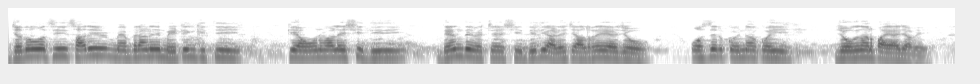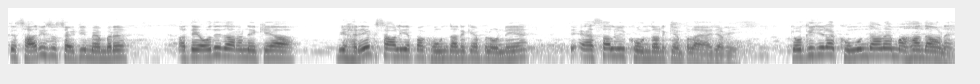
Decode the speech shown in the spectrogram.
ਜਦੋਂ ਅਸੀਂ ਸਾਰੇ ਮੈਂਬਰਾਂ ਨੇ ਮੀਟਿੰਗ ਕੀਤੀ ਕਿ ਆਉਣ ਵਾਲੇ ਸ਼ਹੀਦੀ ਦਿਨ ਦੇ ਵਿੱਚ ਸ਼ਹੀਦੀ ਦਿਹਾੜੇ ਚੱਲ ਰਹੇ ਆ ਜੋ, ਉਸ ਦਿਨ ਕੋਈ ਨਾ ਕੋਈ ਯੋਗਦਾਨ ਪਾਇਆ ਜਾਵੇ। ਤੇ ਸਾਰੀ ਸੁਸਾਇਟੀ ਮੈਂਬਰ ਅਤੇ ਅਹੁਦੇਦਾਰਾਂ ਨੇ ਕਿਹਾ ਵੀ ਹਰੇਕ ਸਾਲ ਹੀ ਆਪਾਂ ਖੂਨਦਾਨ ਕੈਂਪ ਲਾਉਂਦੇ ਆ ਤੇ ਇਸ ਸਾਲ ਵੀ ਖੂਨਦਾਨ ਕੈਂਪ ਲਾਇਆ ਜਾਵੇ। ਕਿਉਂਕਿ ਜਿਹੜਾ ਖੂਨਦਾਨ ਹੈ, ਮਹਾਦਾਨ ਹੈ,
